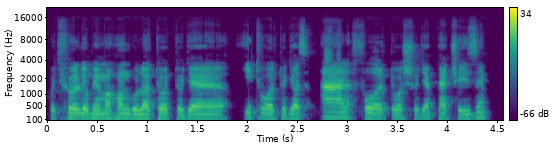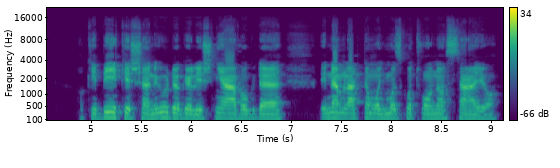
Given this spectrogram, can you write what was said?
hogy földobjam a hangulatot, ugye itt volt ugye az álfoltos, ugye Patches, aki békésen üldögöl és nyávog, de én nem láttam, hogy mozgott volna a szája.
